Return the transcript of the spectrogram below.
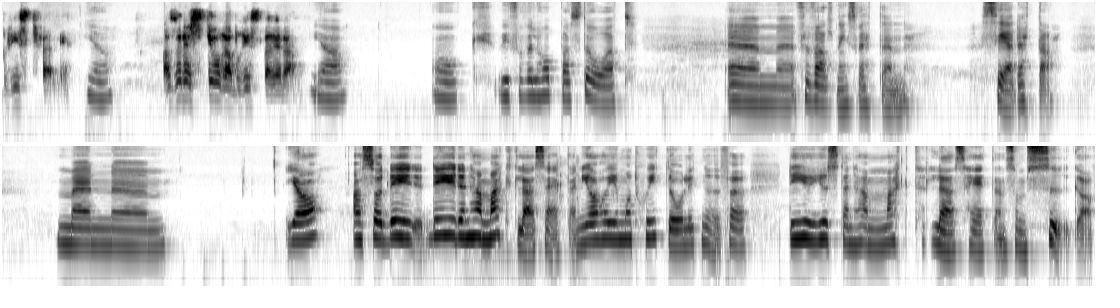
bristfällig. ja. Alltså det är stora brister i den. Ja, och vi får väl hoppas då att ehm, förvaltningsrätten ser detta. Men ehm, ja, alltså det, det är ju den här maktlösheten. Jag har ju mått skitdåligt nu för det är ju just den här maktlösheten som suger.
